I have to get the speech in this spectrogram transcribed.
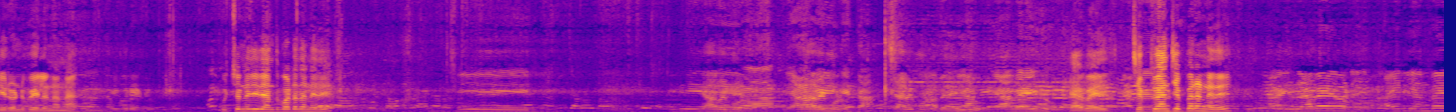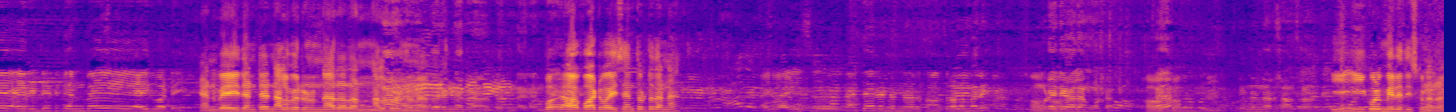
ఈ రెండు పేర్లు నాన్న కూర్చున్నది ఇది ఎంత పడ్డది ఇది? యాభై ఐదు. చెప్తా అని చెప్పారండి ఇది? ఎనభై ఐదు పడ్డాయి ఎనభై ఐదు అంటే నలభై రెండున్నర. నలభై రెండున్నర వాటి వయసు ఎంత సంవత్సరాలు ఉంటాయి. ఈ కూడా మీరే తీసుకున్నారా?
